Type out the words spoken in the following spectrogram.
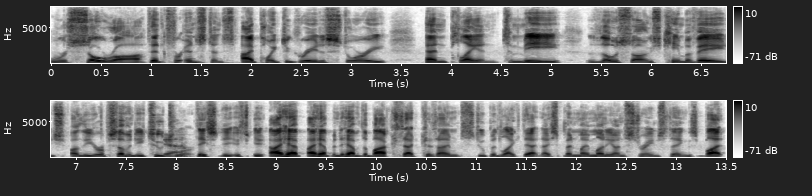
were so raw that, for instance, I point to Greatest Story and Playing. To me, those songs came of age on the Europe 72 Yeah. tour. They, if, if- I, have, I happen to have the box set because I'm stupid like that and I spend my money on strange things. But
